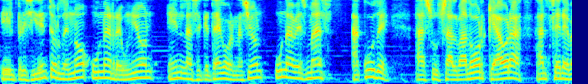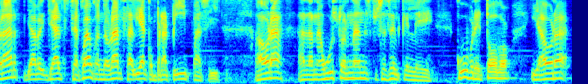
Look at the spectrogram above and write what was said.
el presidente ordenó una reunión en la Secretaría de Gobernación, una vez más acude a su salvador, que ahora antes era Ebrard, ya, se acuerdan cuando Ebrard salía a comprar pipas y ahora Adán Augusto Hernández pues es el que le cubre todo y ahora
